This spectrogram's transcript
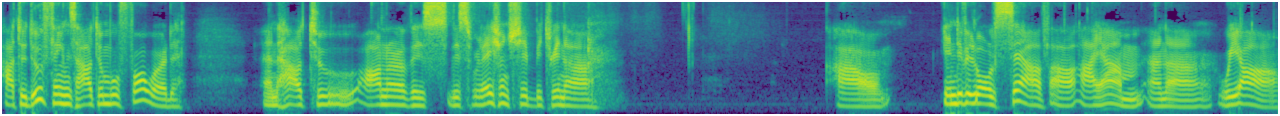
how to do things, how to move forward, and how to honor this, this relationship between our, uh, our individual self, our I am, and uh, we are.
